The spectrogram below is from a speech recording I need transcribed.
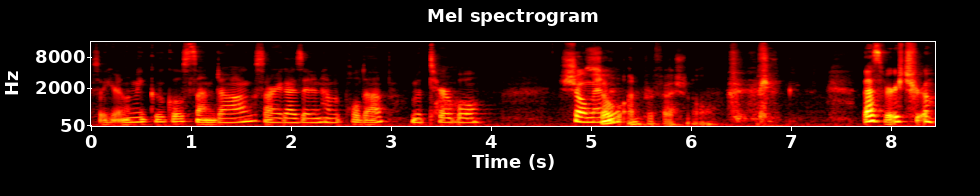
So, here, let me Google sundog. Sorry, guys, I didn't have it pulled up. I'm a terrible showman. So unprofessional. That's very true.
